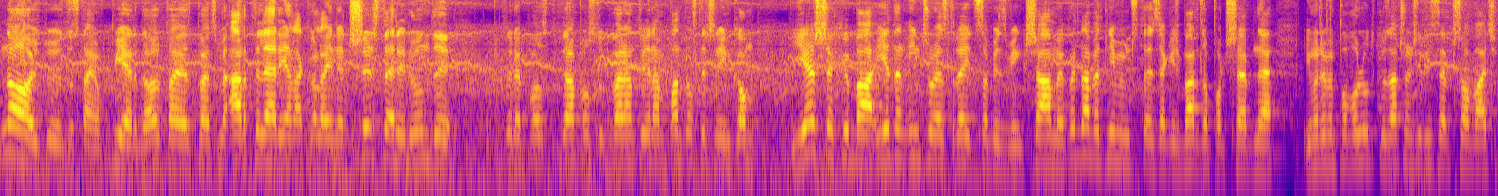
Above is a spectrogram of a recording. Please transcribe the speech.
No i tu już dostają w pierdol. To jest powiedzmy artyleria na kolejne 3-4 rundy, które po, która po prostu gwarantuje nam fantastyczny income. Jeszcze chyba jeden interest rate sobie zwiększamy, choć nawet nie wiem, czy to jest jakieś bardzo potrzebne i możemy powolutku zacząć researchować.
